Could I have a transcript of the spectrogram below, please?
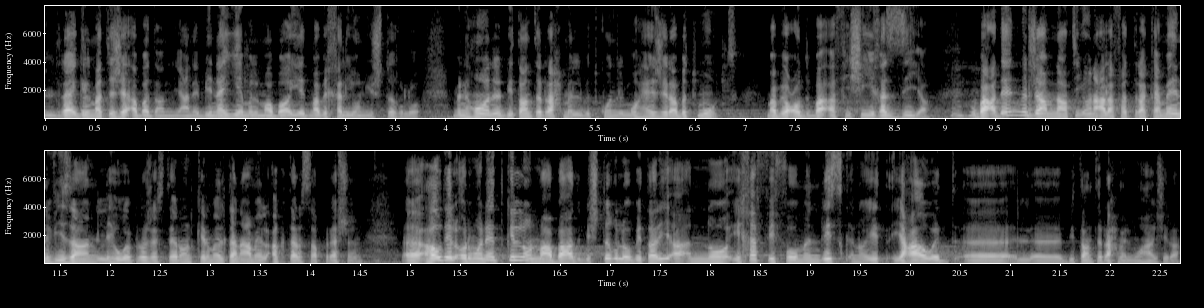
ال règle ما تجي ابدا يعني بينيم المبايض ما بيخليهم يشتغلوا. من هون البيطانة الرحم اللي بتكون المهاجرة بتموت ما بيقعد بقى في شيء يغذيها. وبعدين بنرجع بنعطيهم على فترة كمان Visanne اللي هو بروجستيرون كرمال تنعمل أكثر suppression هودي الهرمونات كلهم مع بعض بيشتغلوا بطريقة إنه يخففوا من risk إنه يعاود آه، ال- بيطانة الرحم المهاجرة.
